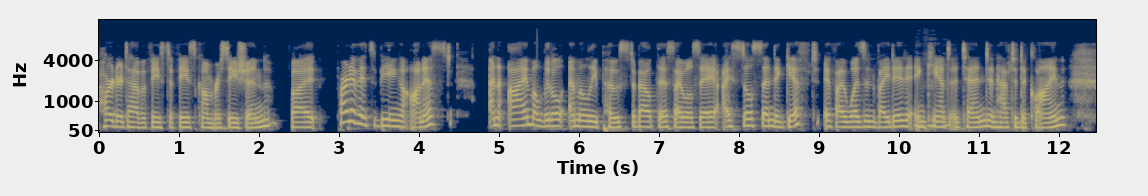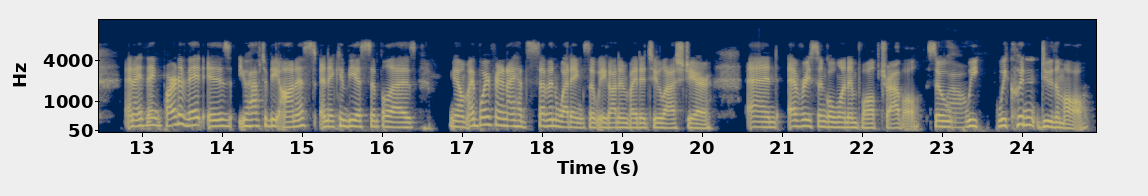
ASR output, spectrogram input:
harder to have a face to face conversation. But part of it's being honest. and I'm a little Emily Post about this, I will say. I still send a gift if I was invited and mm-hmm. can't attend and have to decline. And I think part of it is you have to be honest, and it can be as simple as, you know, my boyfriend and I had seven weddings that we got invited to last year, and every single one involved travel. So wow. we we couldn't do them all.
